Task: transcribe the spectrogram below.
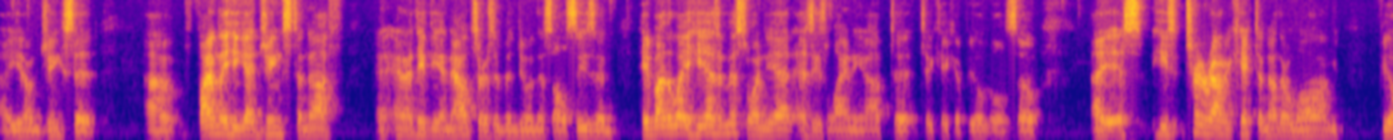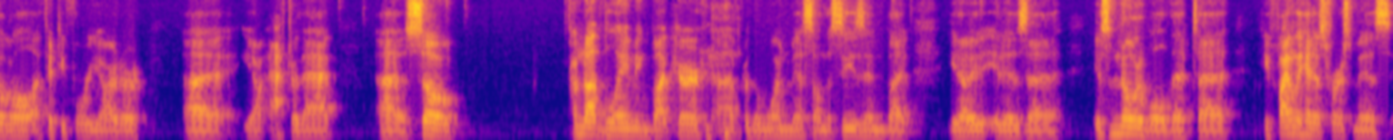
uh, you don't jinx it. Uh, finally, he got jinxed enough, and, I think the announcers have been doing this all season. Hey, by the way, he hasn't missed one yet as he's lining up to, to kick a field goal. So uh, he's turned around and kicked another long field goal, a 54 yarder. Uh, you know, after that, uh, so I'm not blaming Butker uh, for the one miss on the season, but you know, it, it is it's notable that he finally had his first miss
